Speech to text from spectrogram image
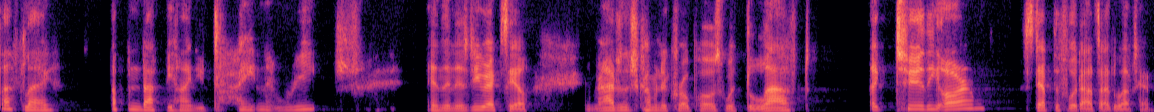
left leg up and back behind you. Tighten it, reach. And then as you exhale, imagine that you're coming to crow pose with the left, like to the arm, step the foot outside the left hand.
